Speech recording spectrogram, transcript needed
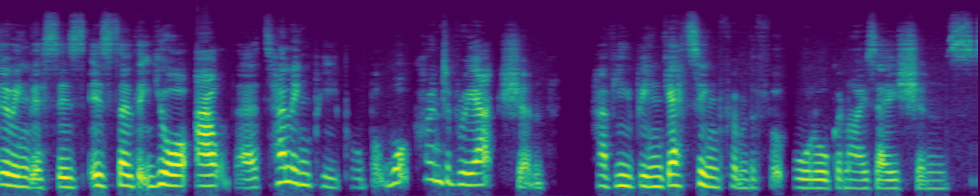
doing this is is so that you're out there telling people. But what kind of reaction have you been getting from the football organisations?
